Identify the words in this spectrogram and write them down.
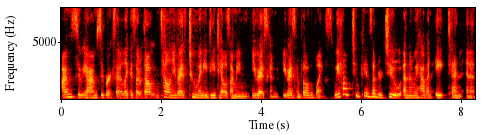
i'm super yeah i'm super excited. Like i said without telling you guys too many details i mean you guys can you guys can fill in the blanks. We have two kids under two and then we have an 8 10 and a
